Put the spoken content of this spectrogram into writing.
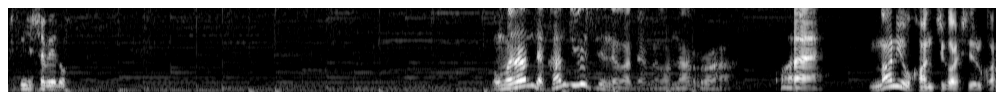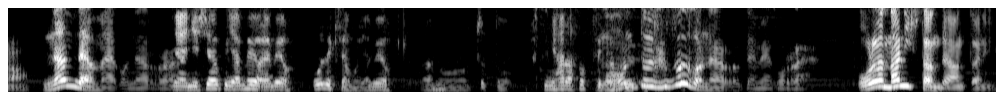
普通に喋ろう。お前なんだ勘違いしてんのか、てめえ、この野郎。おい。何を勘違いしてるかな？なんだよ、お前、この野郎。いや、西山君やめようやめよう。大関さんもやめよう。あの、ちょっと普通に話そう。せっもうかく。本当行くぞ、この野郎、てめえ、こら。俺は何したんだよ、あんたに？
